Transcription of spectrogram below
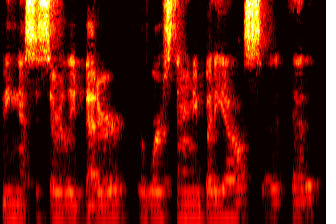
being necessarily better or worse than anybody else at, it.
